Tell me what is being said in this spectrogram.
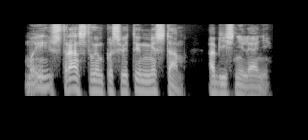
Мы странствуем по святым местам, объяснили они.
